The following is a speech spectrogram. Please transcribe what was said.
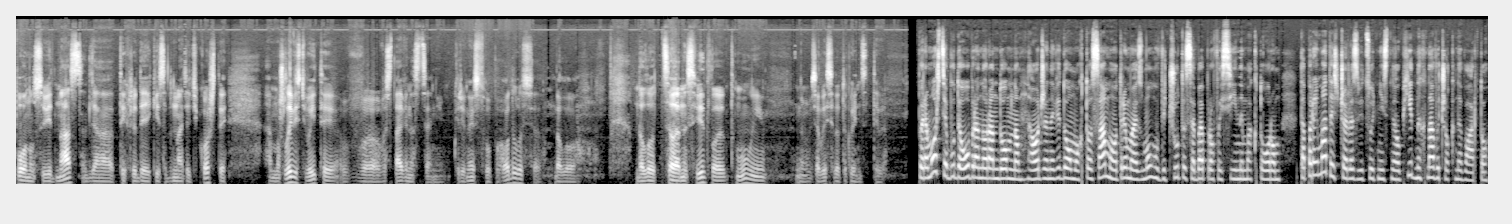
бонус від нас для тих людей, які задонатять кошти. Можливість вийти в виставі на сцені. Керівництво погодилося, дало, дало зелене світло, тому ми взялися до такої ініціативи. Переможця буде обрано рандомно, а отже, невідомо, хто саме отримає змогу відчути себе професійним актором. Та перейматись через відсутність необхідних навичок не варто.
